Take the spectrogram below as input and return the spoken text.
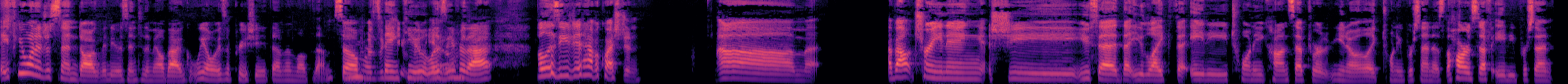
if you want to just send dog videos into the mailbag, we always appreciate them and love them. So Mm, a thank you, Lizzie, for that. But Lizzie, you did have a question. Um about training, she you said that you like the 80-20 concept where, you know, like 20% is the hard stuff, 80%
